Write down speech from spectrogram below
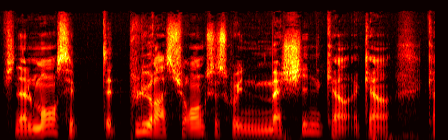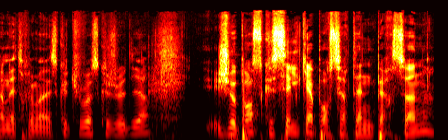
finalement, c'est peut-être plus rassurant que ce soit une machine qu'un être humain? Est-ce que tu vois ce que je veux dire? Je pense que c'est le cas pour certaines personnes.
